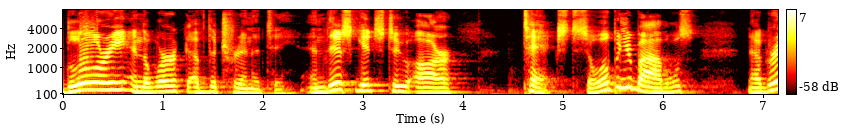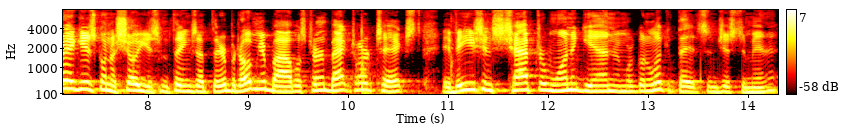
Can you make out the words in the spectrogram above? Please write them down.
glory in the work of the Trinity. And this gets to our text. So open your Bibles now, Greg is going to show you some things up there, but open your Bibles, turn back to our text, Ephesians chapter 1 again, and we're going to look at this in just a minute.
